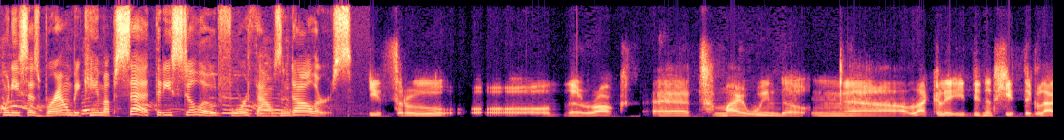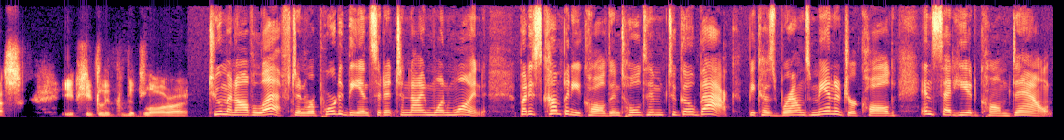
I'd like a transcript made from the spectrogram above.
when he says Brown became upset that he still owed $4,000. He threw uh, the rock at my window. Uh, luckily, it didn't hit the glass. It hit a little bit lower. Tumanov left and reported the incident to 911, but his company called and told him to go back because Brown's manager called and said he had calmed down.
